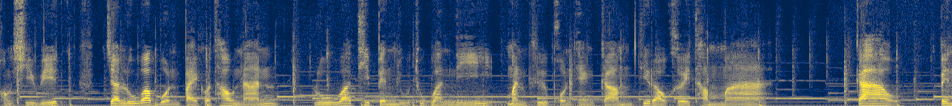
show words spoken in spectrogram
ของชีวิต จะรู้ว่าบ่นไปก็เท่านั้น รู้ว่าที่เป็นอยู่ทุกวันนี้มันคือผลแห่งกรรมที่เราเคยทำมา 9. เป็น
